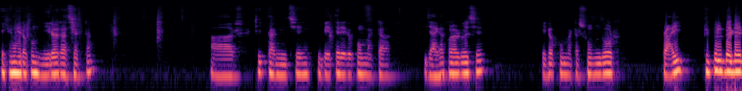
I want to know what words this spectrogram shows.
এখানে এরকম মিরর আছে একটা। আর ঠিক তার নিচে বেতের এরকম একটা জায়গা করা রয়েছে। এরকম একটা সুন্দর প্রায় ট্রিপল বেডের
